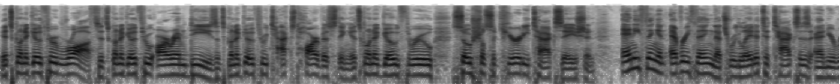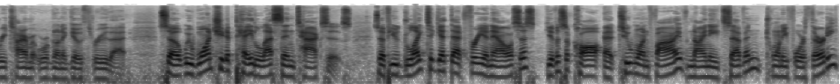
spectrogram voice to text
It's going to go through Roths. It's going to go through RMDs. It's going to go through tax harvesting. It's going to go through Social Security taxation. Anything and everything that's related to taxes and your retirement, we're going to go through that. So we want you to pay less in taxes. So if you'd like to get that free analysis, give us a call at 215 987 2430.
